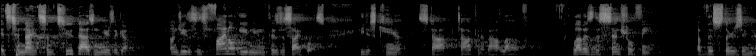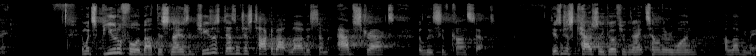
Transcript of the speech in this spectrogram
It's tonight, some 2,000 years ago, on Jesus' final evening with his disciples. He just can't stop talking about love. Love is the central theme of this Thursday night. And what's beautiful about this night is that Jesus doesn't just talk about love as some abstract, elusive concept. He doesn't just casually go through the night telling everyone, I love you, man.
